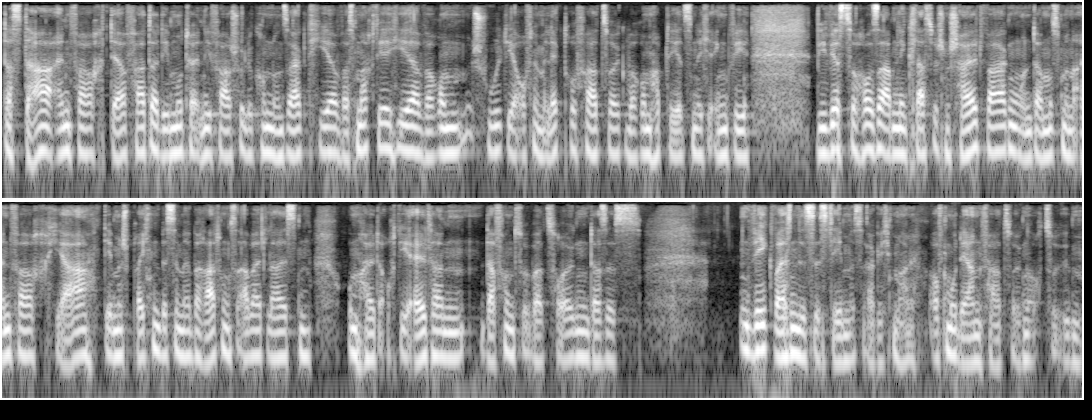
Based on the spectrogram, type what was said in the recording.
dass da einfach der Vater, die Mutter in die Fahrschule kommt und sagt, hier, was macht ihr hier? Warum schult ihr auf einem Elektrofahrzeug? Warum habt ihr jetzt nicht irgendwie, wie wir es zu Hause haben, den klassischen Schaltwagen? Und da muss man einfach, ja, dementsprechend ein bisschen mehr Beratungsarbeit leisten, um halt auch die Eltern davon zu überzeugen, dass es ein wegweisendes System ist, sage ich mal, auf modernen Fahrzeugen auch zu üben.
